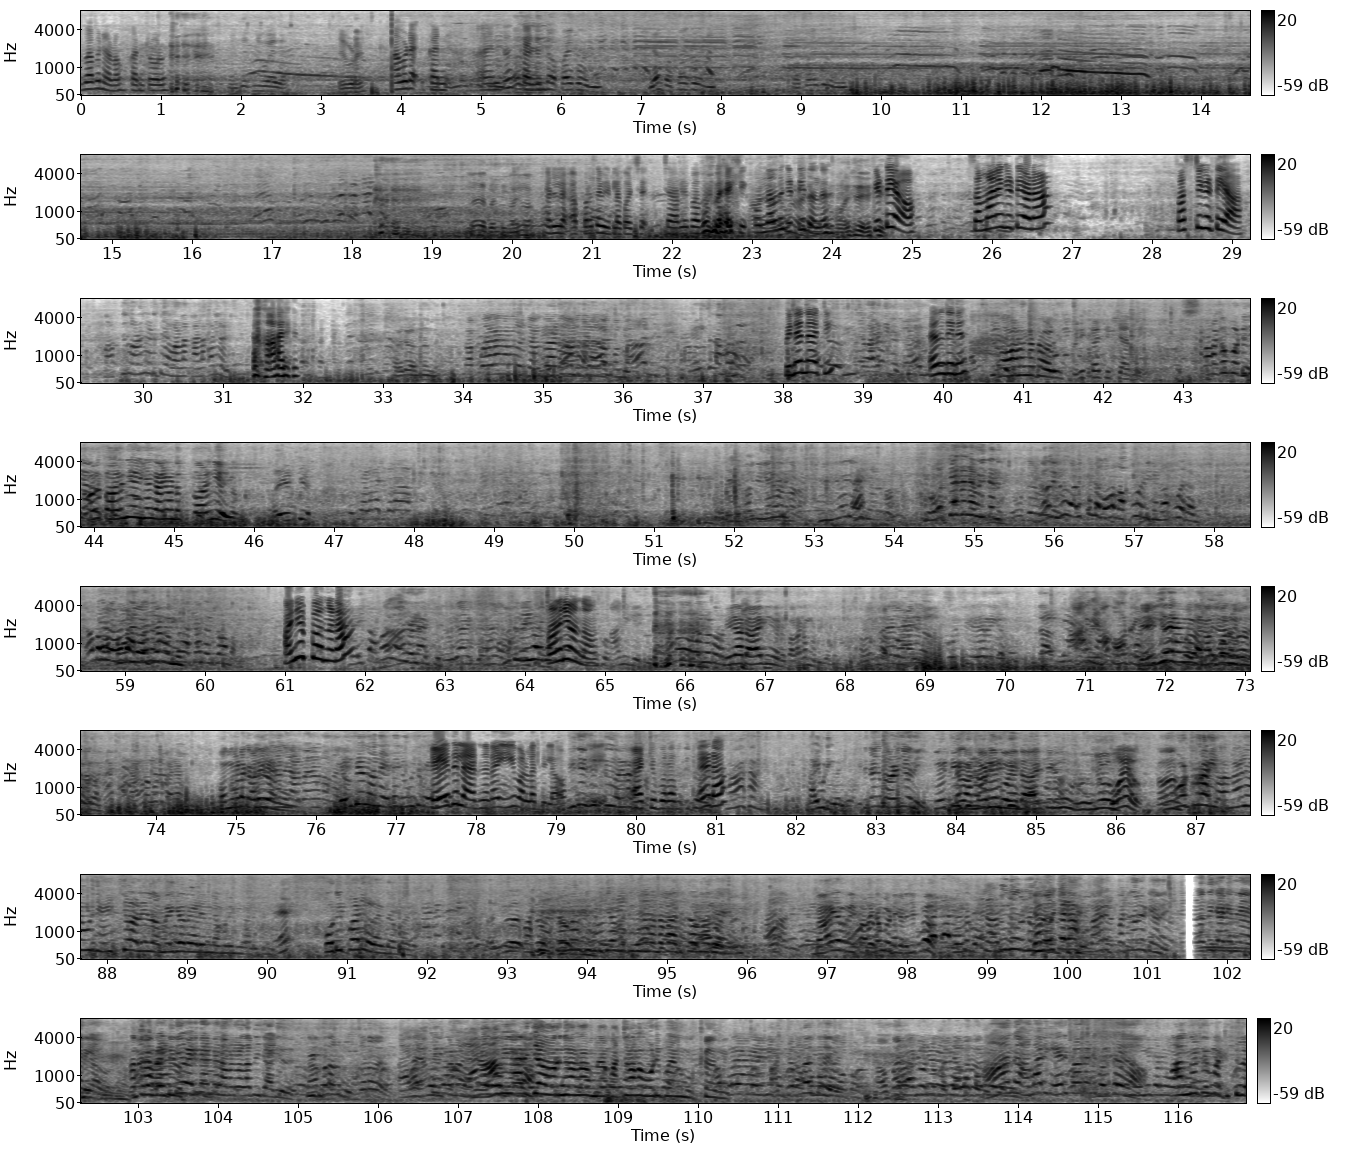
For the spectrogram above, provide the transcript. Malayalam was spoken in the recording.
ബാബനാണോ കൺട്രോൾ അവിടെ എന്താ? കല്ല് അല്ല അപ്പുറത്തെ വീട്ടിലെ കൊച്ച് ചാർലി പാപ്പൻ ബാക്കി ഒന്നാമത് കിട്ടിയെന്നു കിട്ടിയോ? സമ്മാനം കിട്ടിയോടാ? ഫസ്റ്റ് കിട്ടിയാ? പിന്നെ എന്നാ പറ്റി? എന്തിന്? പറഞ്ഞു അനു ഇപ്പൊ വന്നടാ? ആനി വന്നോ? ഏതിലായിരുന്നടാ ഈ വള്ളത്തിലോ? ആറ്റുപുറം. ഏടാ? കണ്ണാടിയും പോയി കൊടിപ്പാട് കളയണ്ട ബാഗറി പടക്കം പൊട്ടിക്കണം ഇപ്പൊ അത്ര വേണ്ടി ഞാൻ വിചാരിച്ച ഓറഞ്ച് വെള്ളം പച്ചവെള്ളം ഓടിപ്പോയി അങ്ങ് മുക്കാന്ന് അങ്ങോട്ടും പറ്റില്ല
